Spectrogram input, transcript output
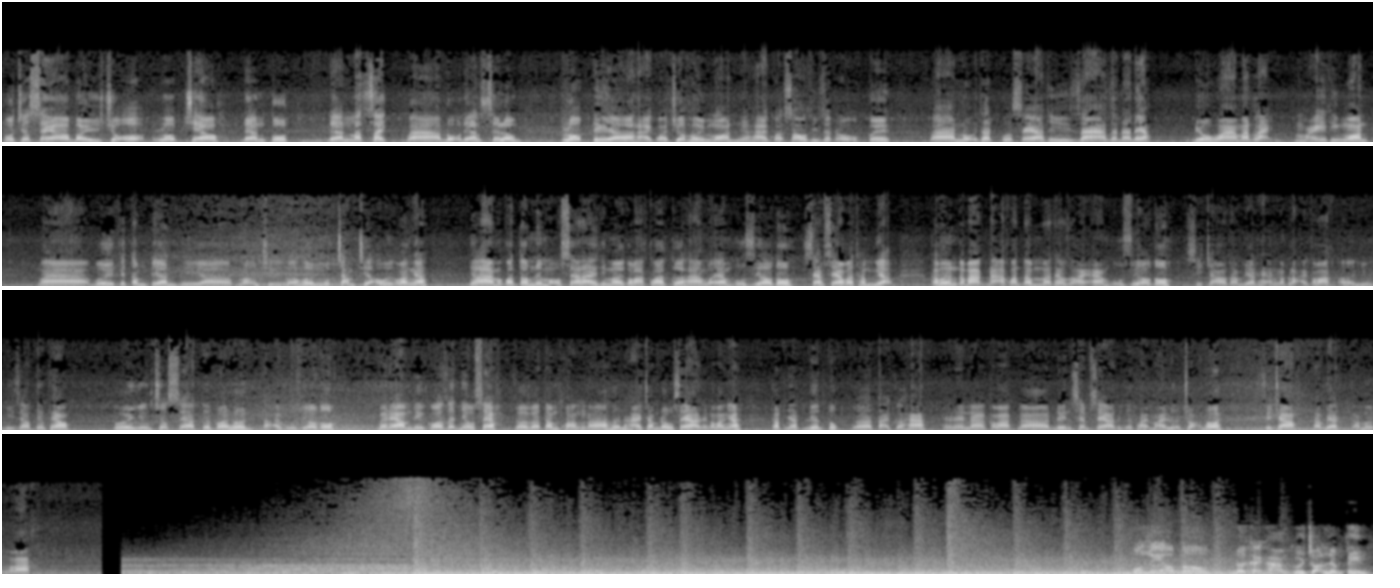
một chiếc xe 7 chỗ, lốp treo, đèn cột, đèn mắt xích và độ đèn xe lông. Lốp thì à, hai quả trước hơi mòn, nhưng hai quả sau thì rất là ok. Và nội thất của xe thì da rất là đẹp, điều hòa mát lạnh, máy thì ngon và với cái tầm tiền thì ờ, nó nó chỉ có hơn 100 triệu thôi các bác nhá. Nếu ai mà quan tâm đến mẫu xe này thì mời các bác qua cửa hàng của em Vũ Duy Auto xem xe và thẩm nghiệm. Cảm ơn các bác đã quan tâm và theo dõi em Vũ Duy Auto. Xin chào tạm biệt hẹn gặp lại các bác ở những video tiếp theo với những chiếc xe tuyệt vời hơn tại Vũ Duy Auto. Bên em thì có rất nhiều xe rơi vào tầm khoảng ờ, hơn 200 đầu xe cho các bác nhé Cập nhật liên tục ờ, tại cửa hàng Nên là các bác đến xem xe thì cứ thoải mái lựa chọn thôi. Xin chào, tạm biệt, cảm ơn các bác. Duy Auto, nơi khách hàng gửi chọn niềm tin.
